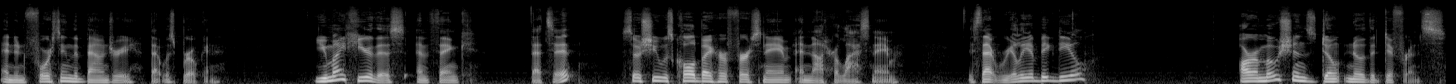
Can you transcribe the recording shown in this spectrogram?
and enforcing the boundary that was broken. You might hear this and think, that's it? So she was called by her first name and not her last name. Is that really a big deal? Our emotions don't know the difference.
